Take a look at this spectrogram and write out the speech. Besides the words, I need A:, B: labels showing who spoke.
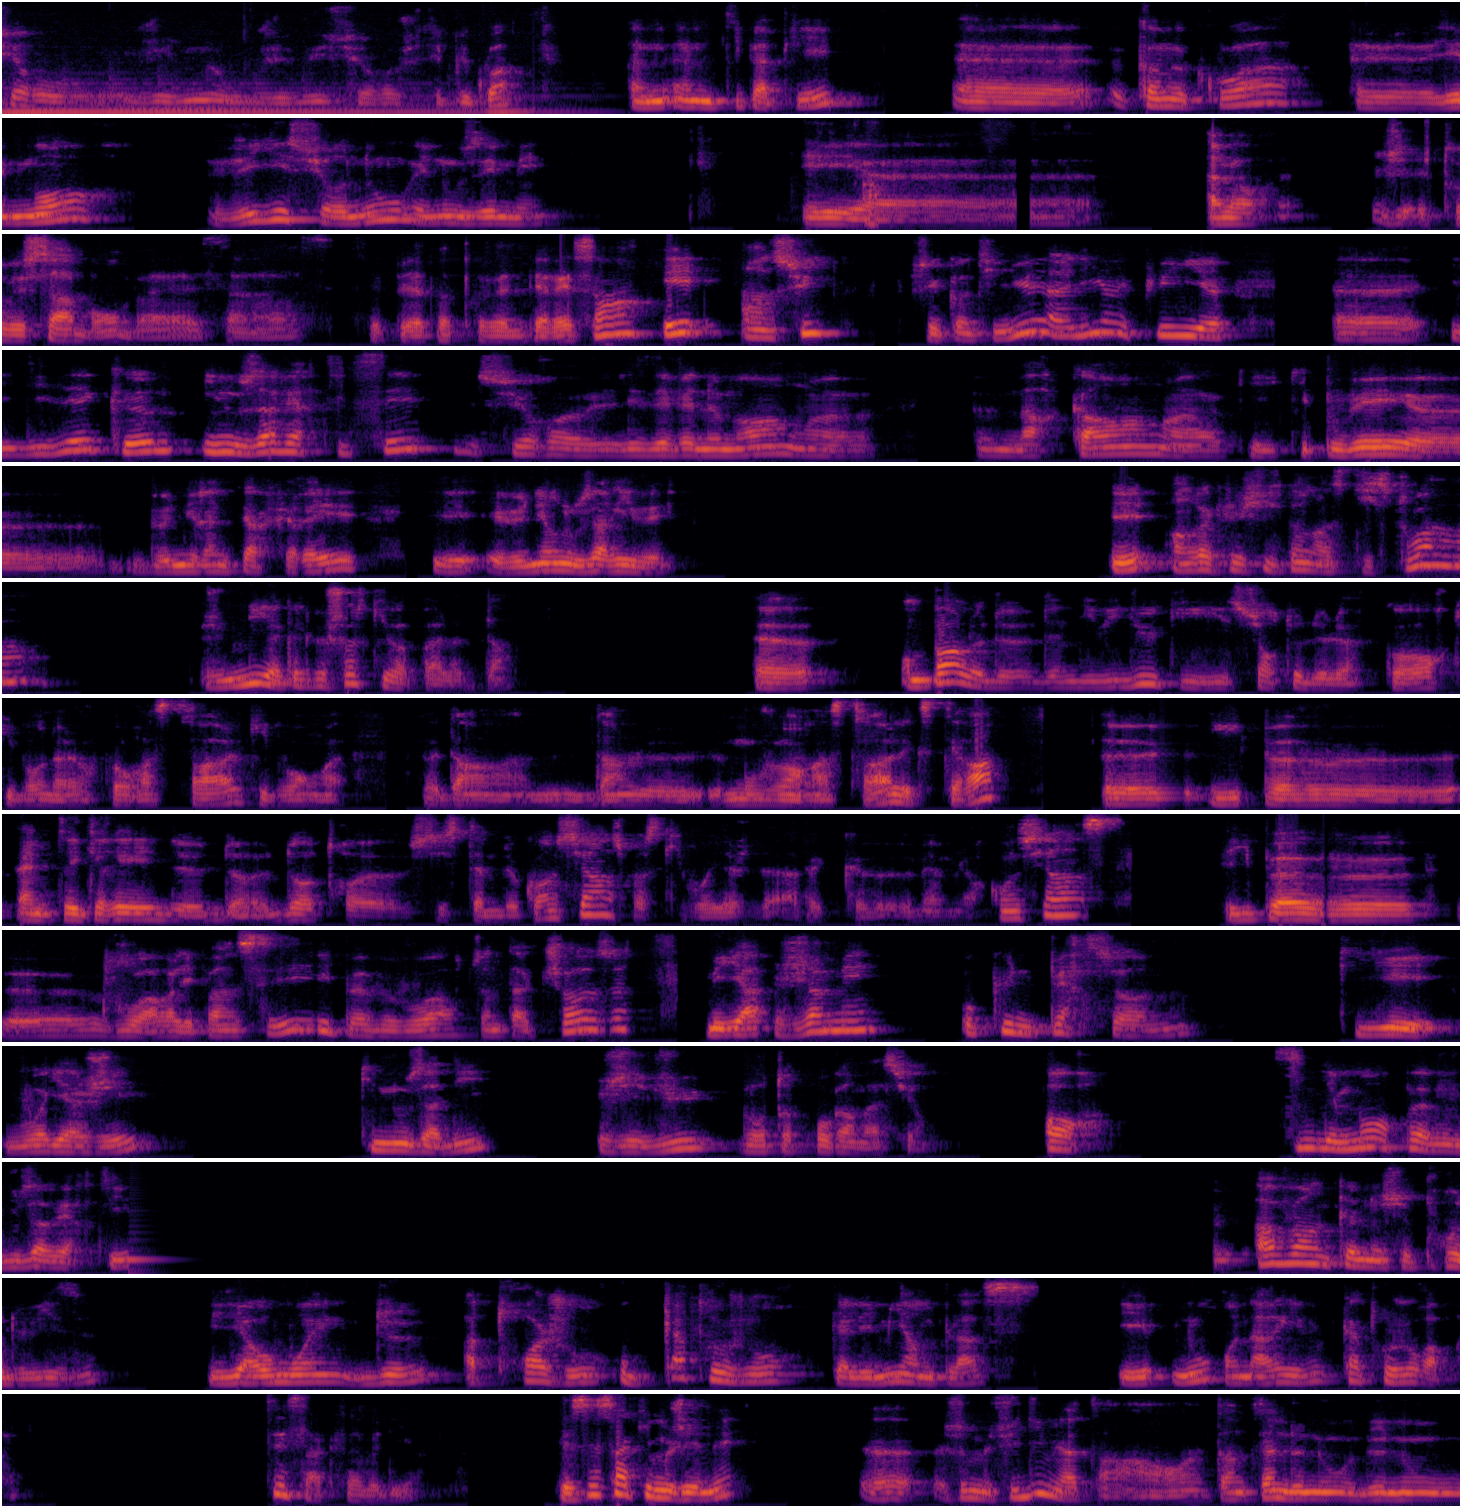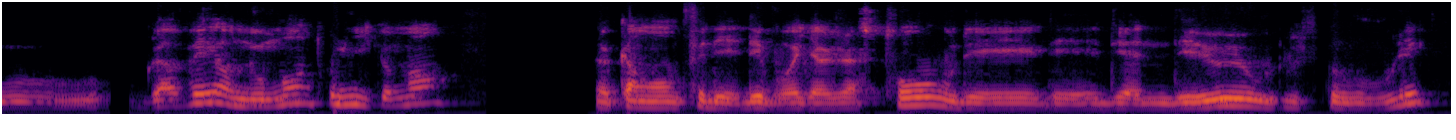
A: sur, j'ai lu ou j'ai vu sur, je sais plus quoi, un, petit papier, euh, comme quoi euh, les morts veillaient sur nous et nous aimaient. Et ah. alors, je, trouvais ça, bon, ben, ça, c'est peut-être très intéressant. Et ensuite, j'ai continué à lire et puis il disait qu'il nous avertissait sur les événements marquants euh, qui, qui, pouvaient euh, venir interférer et, venir nous arriver. Et en réfléchissant à cette histoire, je me dis, il y a quelque chose qui ne va pas là-dedans. Euh, on parle d'individus qui sortent de leur corps, qui vont dans leur corps astral, qui vont dans, dans le, mouvement astral, etc. ils peuvent intégrer d'autres systèmes de conscience parce qu'ils voyagent avec eux-mêmes leur conscience. Ils peuvent euh, euh, voir les pensées, ils peuvent voir tout un tas de choses, mais il n'y a jamais aucune personne qui ait voyagé qui nous a dit j'ai vu votre programmation. Or, si les morts peuvent vous avertir, avant qu'elle ne se produise, il y a au moins deux à trois jours ou quatre jours qu'elle est mise en place et nous, on arrive quatre jours après. C'est ça que ça veut dire. Et c'est ça qui me gênait. Euh, je me suis dit, mais attends, on est en train de nous, de nous gaver, on nous montre uniquement, euh, quand on fait des, voyages astro ou des, des, NDE ou tout ce que vous voulez,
